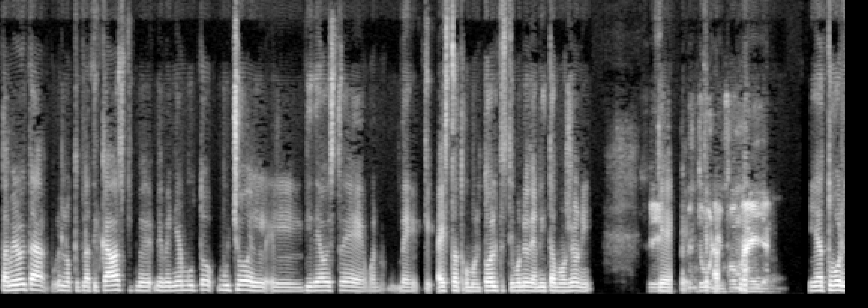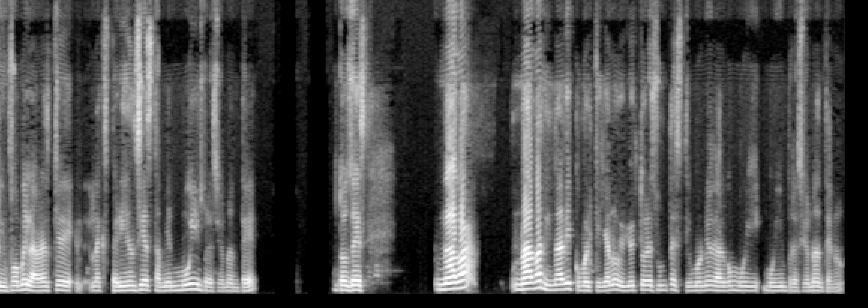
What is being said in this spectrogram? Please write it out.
también ahorita en lo que platicabas, pues, me, venía mucho, mucho el, el, video este, bueno, de que ahí está como el, todo el testimonio de Anita Morgioni. Sí, que, tuvo linfoma ella. Ella tuvo linfoma y la verdad es que la experiencia es también muy impresionante. Entonces, nada, nada ni nadie como el que ya lo vivió y tú eres un testimonio de algo muy, muy impresionante, ¿no?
